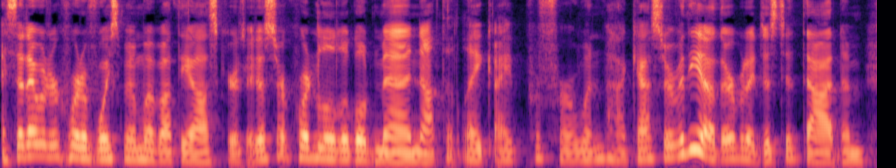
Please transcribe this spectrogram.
I said I would record a voice memo about the Oscars. I just recorded Little Gold Men. Not that like I prefer one podcast over the other, but I just did that. And I'm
